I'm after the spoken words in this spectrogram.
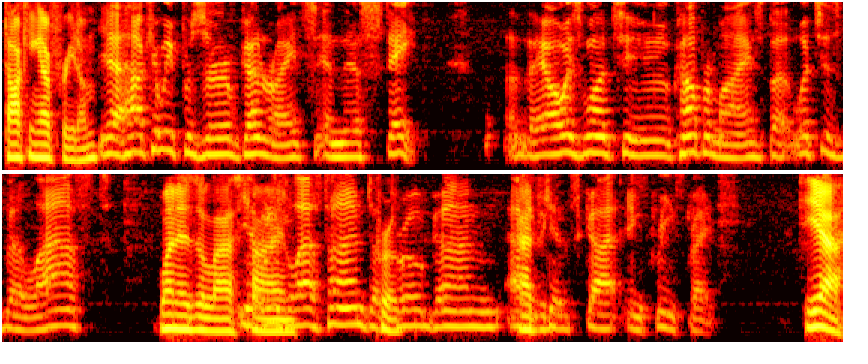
talking of freedom. yeah, how can we preserve gun rights in this state? Uh, They always want to compromise, but which is the last? When is the last Yeah, when was time? the last time the Pro- pro-gun Advoc- advocates got increased rights? Yeah,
